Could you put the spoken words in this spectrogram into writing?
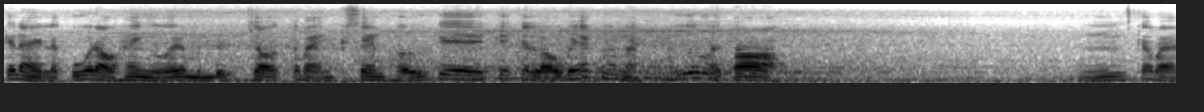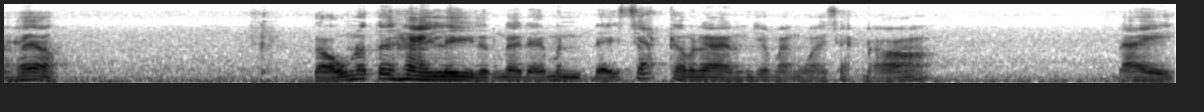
cái này là của đầu hai ngựa mình được cho các bạn xem thử cái cái cái lỗ bét nó nè nó rất là to. Ừ, các bạn thấy không? Lỗ nó tới 2 ly lần đây để mình để sát camera cho bạn quan sát. Đó. Đây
